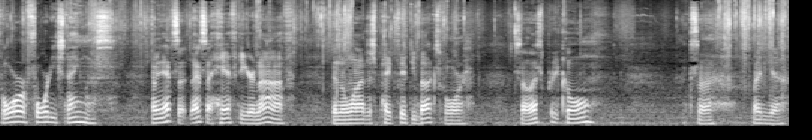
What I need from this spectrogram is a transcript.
440 stainless. I mean, that's a that's a heftier knife than the one I just paid 50 bucks for. So that's pretty cool. It's uh, maybe a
